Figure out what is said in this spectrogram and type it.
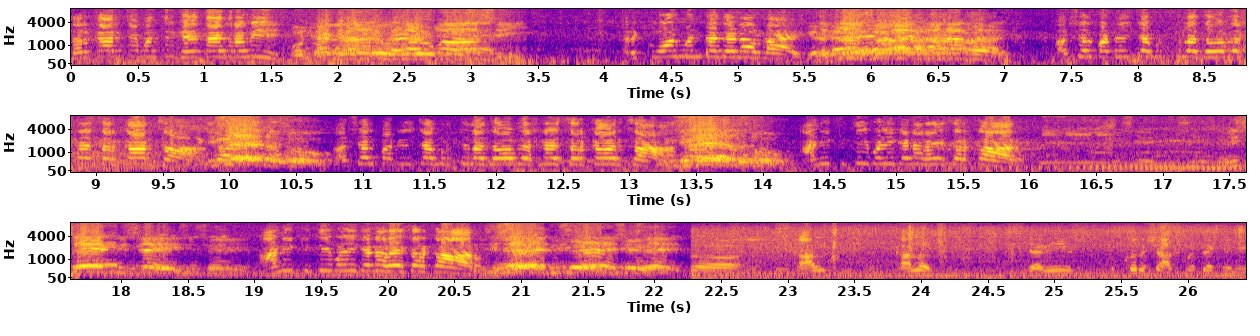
सरकारचे मंत्री घेत आहेत रमी. अरे कोण म्हणतात येणार नाही हर्षल पाटीलच्या मृत्यूला जबाबदार असणार सरकारचा. हर्षल पाटीलच्या मृत्यूला जबाबदार असणार सरकारचा. आणि किती बळी घेणार आहे सरकार? आणि किती बळी घेणार आहे सरकार? काल कालच ज्यांनी दुःखद अशी आत्महत्या केली.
